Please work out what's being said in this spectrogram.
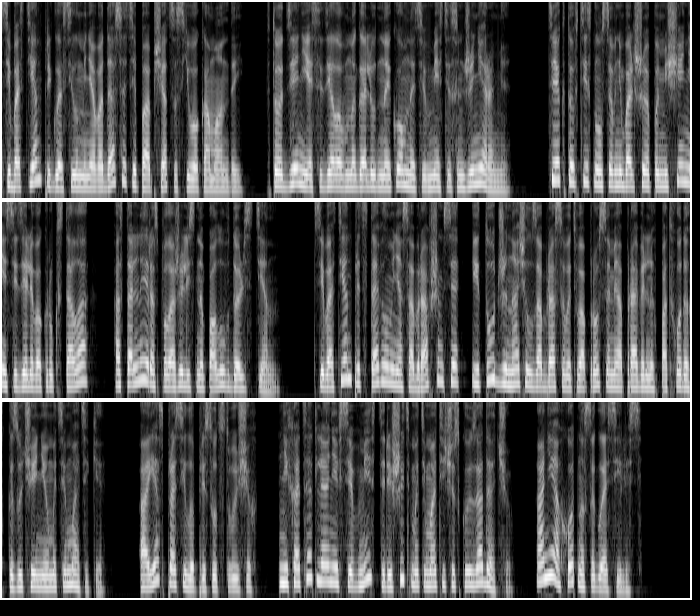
Себастьян пригласил меня в Адасате пообщаться с его командой. В тот день я сидела в многолюдной комнате вместе с инженерами. Те, кто втиснулся в небольшое помещение, сидели вокруг стола, остальные расположились на полу вдоль стен. Себастьян представил меня собравшимся и тут же начал забрасывать вопросами о правильных подходах к изучению математики. А я спросила присутствующих, не хотят ли они все вместе решить математическую задачу. Они охотно согласились.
